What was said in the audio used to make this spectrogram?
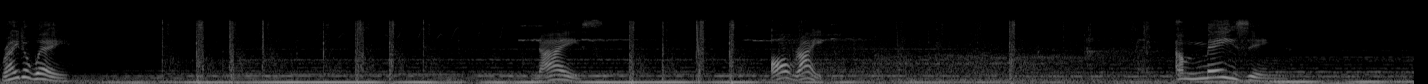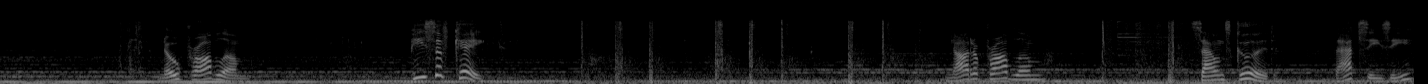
Right away. Nice. All right. Amazing. No problem. Piece of cake. Not a problem. Sounds good. That's easy.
